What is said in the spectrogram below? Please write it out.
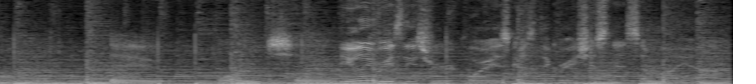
one, two, one, two. The only reason these were recorded is because of the graciousness of my, um,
